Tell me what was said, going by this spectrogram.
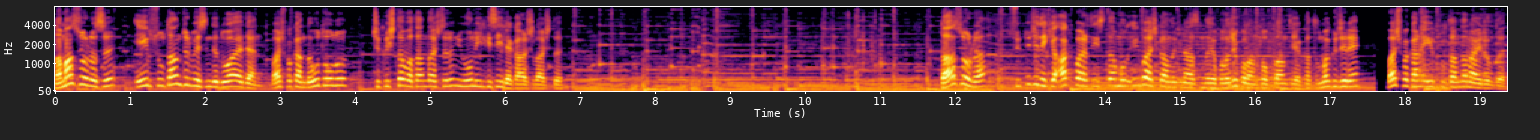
Namaz sonrası Eyüp Sultan Türbesi'nde dua eden Başbakan Davutoğlu çıkışta vatandaşların yoğun ilgisiyle karşılaştı. Daha sonra Sütlüce'deki AK Parti İstanbul İl Başkanlığı binasında yapılacak olan toplantıya katılmak üzere Başbakan Eyüp Sultan'dan ayrıldı.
